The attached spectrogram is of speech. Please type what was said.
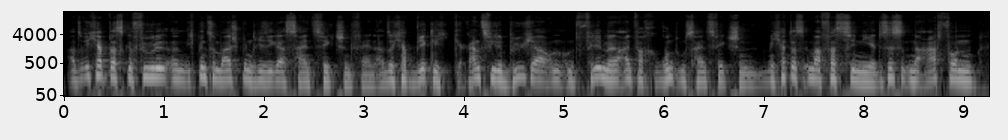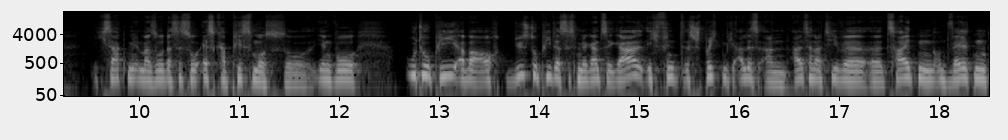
Also ich habe das Gefühl, ähm, ich bin zum Beispiel ein riesiger Science-Fiction-Fan. Also ich habe wirklich ganz viele Bücher und, und Filme einfach rund um Science-Fiction. Mich hat das immer fasziniert. Es ist eine Art von, ich sag mir immer so, das ist so Eskapismus, so irgendwo Utopie, aber auch Dystopie, das ist mir ganz egal. Ich finde, es spricht mich alles an. Alternative äh, Zeiten und Welten,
